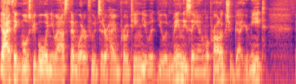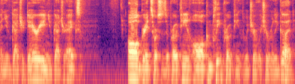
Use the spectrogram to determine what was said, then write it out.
yeah, I think most people, when you ask them what are foods that are high in protein, you would you would mainly say animal products. You've got your meat, and you've got your dairy, and you've got your eggs all great sources of protein, all complete proteins, which are which are really good.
